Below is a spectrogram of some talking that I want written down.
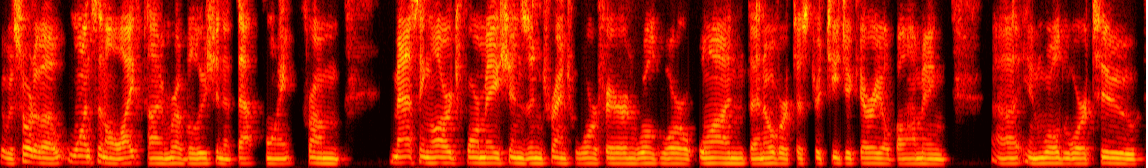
It was sort of a once in a lifetime revolution at that point from massing large formations in trench warfare in World War One, then over to strategic aerial bombing uh, in World War Two.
